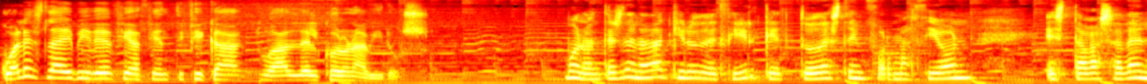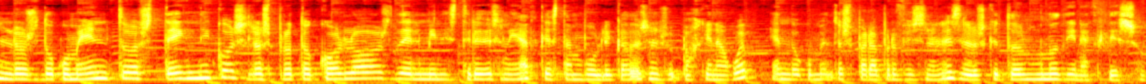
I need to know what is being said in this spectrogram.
¿cuál es la evidencia científica actual del coronavirus? Bueno, antes de nada quiero decir que toda esta información está basada en los documentos técnicos y los protocolos del Ministerio de Sanidad que están publicados en su página web, en documentos para profesionales de los que todo el mundo tiene acceso.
